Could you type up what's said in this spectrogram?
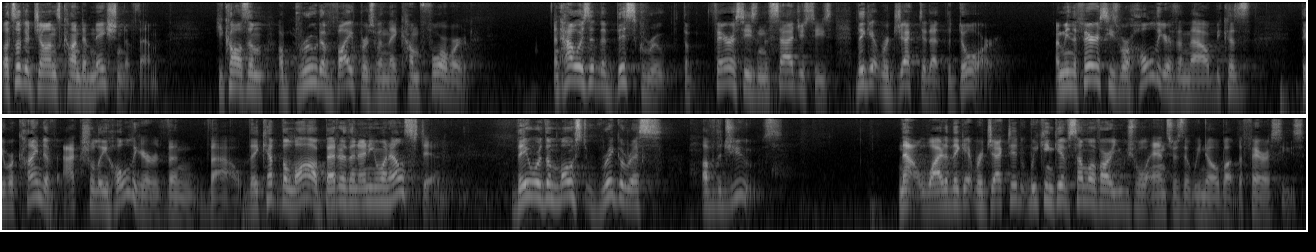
Let's look at John's condemnation of them. He calls them a brood of vipers when they come forward. And how is it that this group, the Pharisees and the Sadducees, they get rejected at the door? I mean, the Pharisees were holier than thou because they were kind of actually holier than thou. They kept the law better than anyone else did. They were the most rigorous of the Jews. Now, why did they get rejected? We can give some of our usual answers that we know about the Pharisees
